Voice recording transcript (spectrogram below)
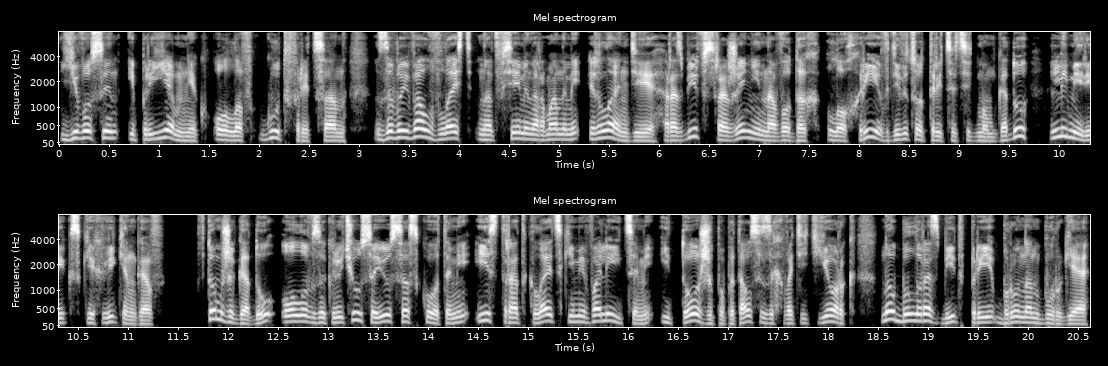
Его сын и преемник Олаф Гудфридсон завоевал власть над всеми норманами Ирландии, разбив в сражении на водах Лохри в 937 году лимерикских викингов. В том же году Олаф заключил союз со скотами и стратклайдскими валийцами и тоже попытался захватить Йорк, но был разбит при Брунанбурге.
